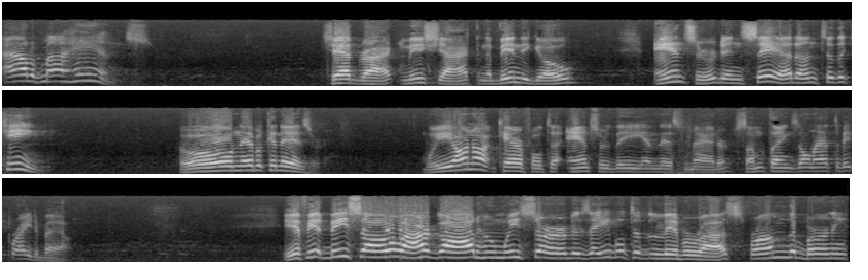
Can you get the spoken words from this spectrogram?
out of my hands? Shadrach, Meshach, and Abednego answered and said unto the king, O Nebuchadnezzar, we are not careful to answer thee in this matter. Some things don't have to be prayed about. If it be so, our God, whom we serve, is able to deliver us from the burning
